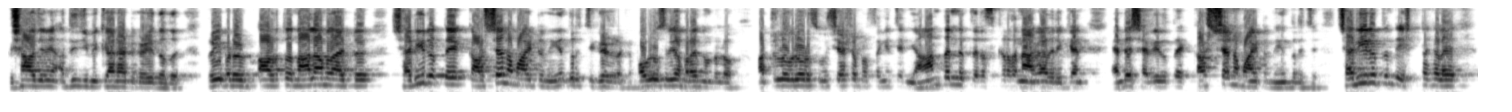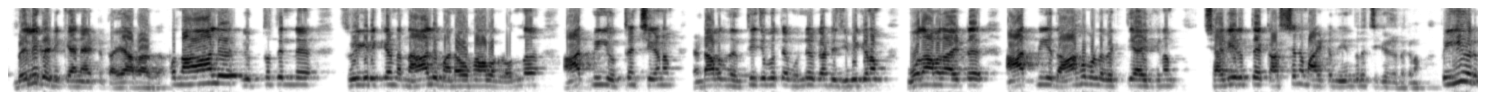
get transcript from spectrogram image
പിശാചിനെ അതിജീവിക്കാനായിട്ട് കഴിയുന്നത്. പ്രിയപ്പെട്ട അടുത്ത നാലാമതായിട്ട് ശരീരത്തെ കർശനമായിട്ട് നിയന്ത്രിച്ച് കീഴടക്കുക. പൗലോസ്ലിയ പറയുന്നുണ്ടല്ലോ മറ്റുള്ളവരോട് സുവിശേഷം പ്രസംഗിച്ച് ഞാൻ തന്നെ തിരസ്കൃതനാകാതിരിക്കാൻ എന്റെ ശരീരത്തെ കർശനമായിട്ട് നിയന്ത്രിച്ച് ശരീരത്തിന്റെ ഇഷ്ടങ്ങളെ ബലി കഴിക്കാനായിട്ട് തയ്യാറാകുക. അപ്പൊ നാല് യുദ്ധത്തിന്റെ സ്വീകരിക്കേണ്ട നാല് മനോഭാവങ്ങൾ. ഒന്ന് ആത്മീയ യുദ്ധം ചെയ്യണം. രണ്ടാമത് നിത്യജീവിതത്തെ മുന്നിൽ കണ്ട് ജീവിക്കണം. മൂന്നാമതായിട്ട് ആത്മീയ ദാഹമുള്ള വ്യക്തിയായിരിക്കണം. ശരീരത്തെ കർശനമായിട്ട് നിയന്ത്രിച്ച് കീഴടക്കണം. അപ്പൊ ഈ ഒരു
